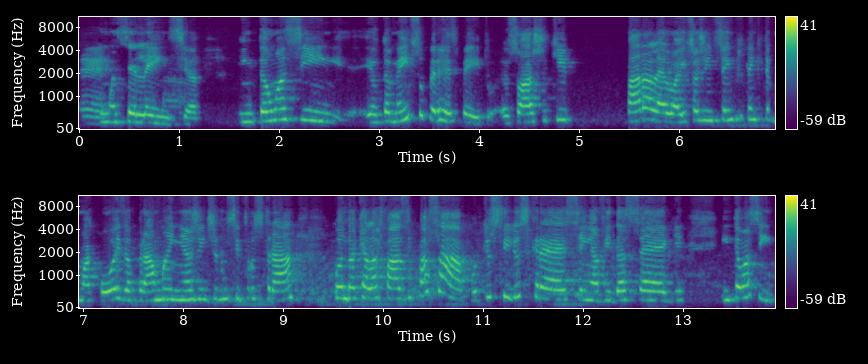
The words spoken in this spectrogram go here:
é. com excelência. Então, assim, eu também super respeito. Eu só acho que paralelo a isso, a gente sempre tem que ter uma coisa para amanhã a gente não se frustrar quando aquela fase passar, porque os filhos crescem, a vida segue. Então, assim,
